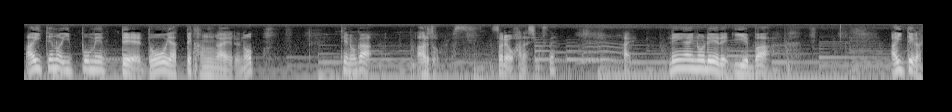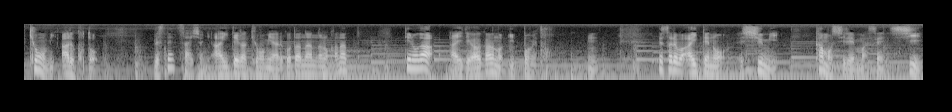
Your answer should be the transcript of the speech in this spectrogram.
相手の一歩目ってどうやって考えるの？っていうのがあると思います。それをお話しますね。はい。恋愛の例で言えば相手が興味あること。ですね。最初に相手が興味あることは何なのかなって。いうのが相手側からの一歩目と、でそれは相手の趣味かもしれませんし、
